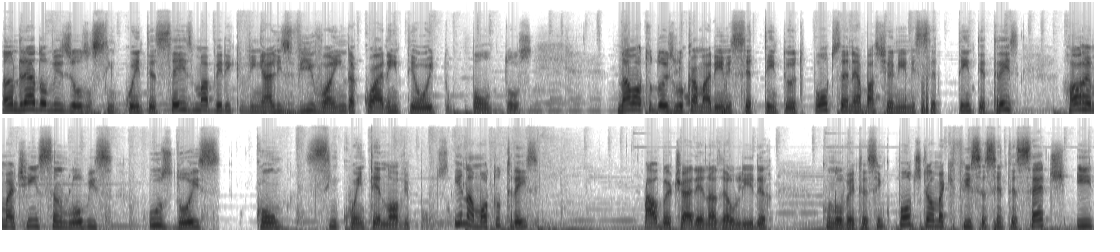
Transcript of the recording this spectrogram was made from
André Dovizioso 56, Maverick Vinhales vivo ainda 48 pontos. Na Moto 2, Luca Marini 78 pontos, Ené Bastianini 73, Jorge Martins e San Luis, os dois com 59 pontos. E na Moto 3, Albert Arenas é o líder com 95 pontos, John McPhee 67 e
